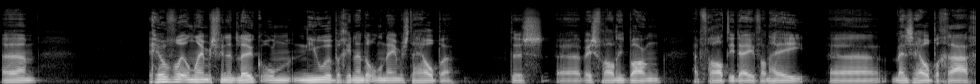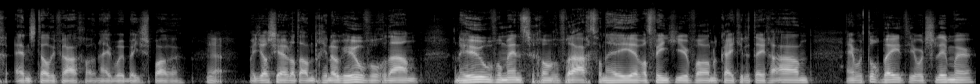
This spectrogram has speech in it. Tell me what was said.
Ehm, heel veel ondernemers vinden het leuk om nieuwe beginnende ondernemers te helpen. Dus eh, wees vooral niet bang. Heb vooral het idee van, hey, eh, mensen helpen graag. En stel die vraag gewoon, hey, wil je een beetje sparren? Ja. Met Jas, jij hebt dat aan het begin ook heel veel gedaan. Aan heel veel mensen gewoon gevraagd van... hé, hey, eh, wat vind je hiervan? Hoe kijk je er tegenaan? En je wordt toch beter, je wordt slimmer.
